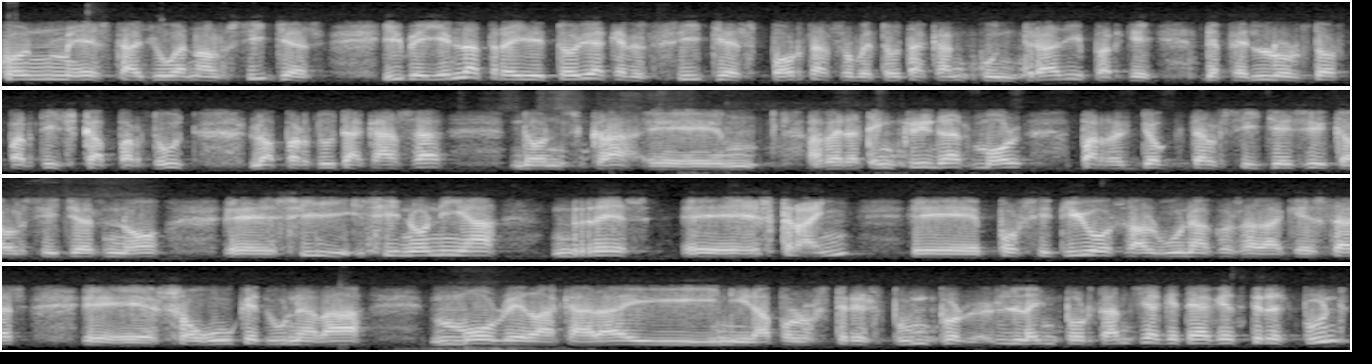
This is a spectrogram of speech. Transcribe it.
com està jugant els Sitges i veient la trajectòria que els Sitges porta, sobretot a Can Contrari, perquè de fet els dos partits que ha perdut l'ha perdut a casa, doncs clar, eh, a veure, t'inclines molt per al joc dels Sitges i que els Sitges no, eh, si, si no n'hi ha res eh, estrany, eh, positius, alguna cosa d'aquestes, eh, segur que donarà molt bé la cara i anirà per els tres punts, per la importància que té aquests tres punts,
